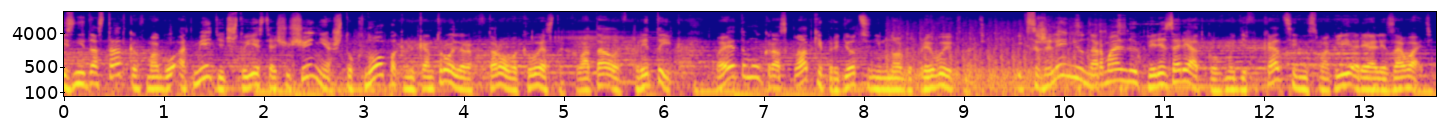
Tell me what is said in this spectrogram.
Из недостатков могу отметить, что есть ощущение, что кнопок на контроллерах второго квеста хватало впритык, поэтому к раскладке придется немного привыкнуть. И, к сожалению, нормальную перезарядку в модификации не смогли реализовать.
